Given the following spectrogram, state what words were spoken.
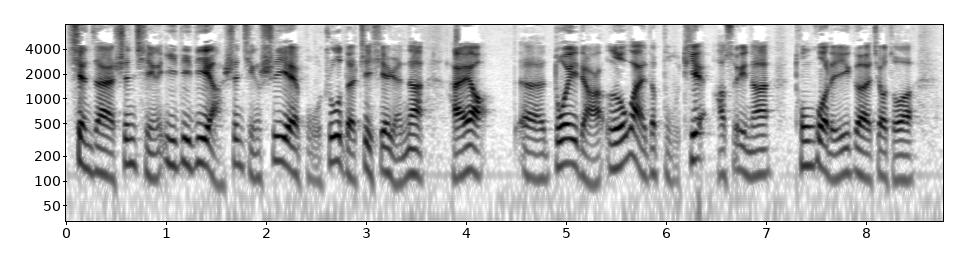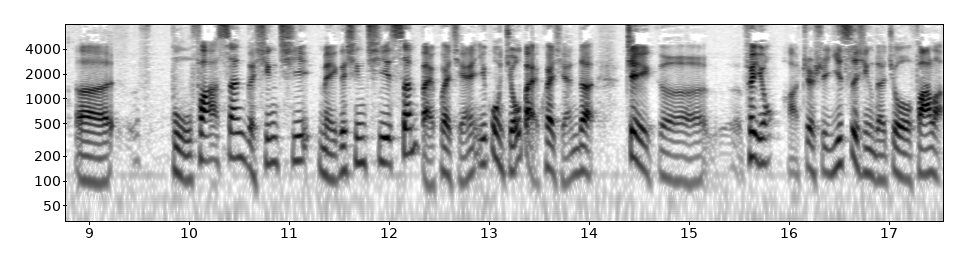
现在申请 EDD 啊，申请失业补助的这些人呢，还要呃多一点额外的补贴啊，所以呢，通过了一个叫做呃。补发三个星期，每个星期三百块钱，一共九百块钱的这个费用啊，这是一次性的就发了，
